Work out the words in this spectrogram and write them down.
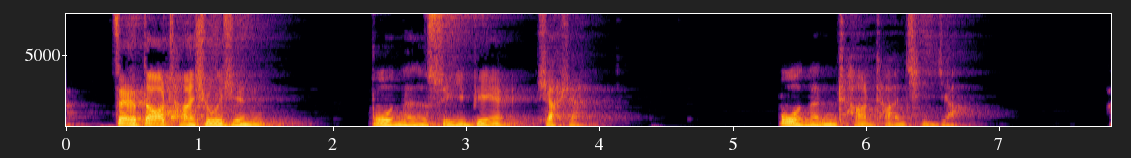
啊，在道场修行，不能随便下山，不能常常请假，啊，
